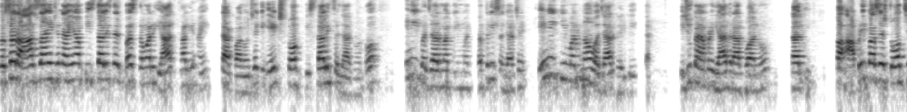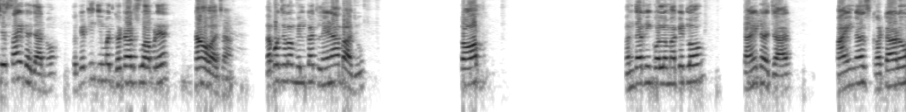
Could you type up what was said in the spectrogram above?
તો સર, આ સાહીઠ ને અહીંયા પિસ્તાલીસ બસ તમારે યાદ ખાલી અહીં રાખવાનું છે કે એક સ્ટોક પિસ્તાલીસ હજાર નો હતો. એની બજારમાં કિંમત છત્રીસ હજાર છે. એની કિંમત નવ હજાર ઘટી છે. બીજું કઈ આપણે યાદ રાખવાનું નથી. તો આપણી પાસે સ્ટોક છે સાહીઠ હજાર નો તો કેટલી કિંમત ઘટાડશું આપણે? નવ હજાર. લખો, ચલો, મિલકત લેણા બાજુ. સ્ટોક અંદરની કોલમમાં કેટલો? સાહીઠ હજાર. માઇનસ ઘટાડો.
